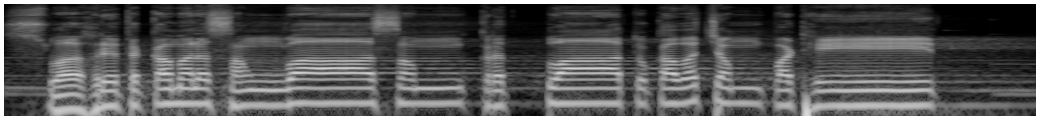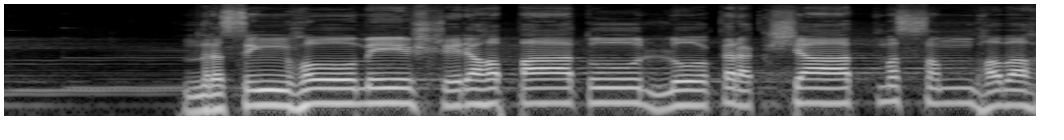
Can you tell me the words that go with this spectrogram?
स्वहृतकमलसंवासं कृत्वा तु कवचं पठेत्। नृसिंहो मे शिरः पातु लोकरक्षात्मसम्भवः।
